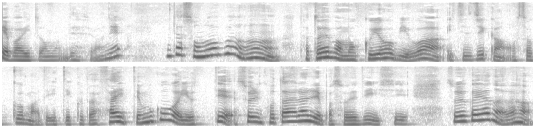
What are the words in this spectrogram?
ればいいと思うんですよね。でその分例えば木曜日は1時間遅くまでいてくださいって向こうが言ってそれに答えられればそれでいいしそれが嫌なら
